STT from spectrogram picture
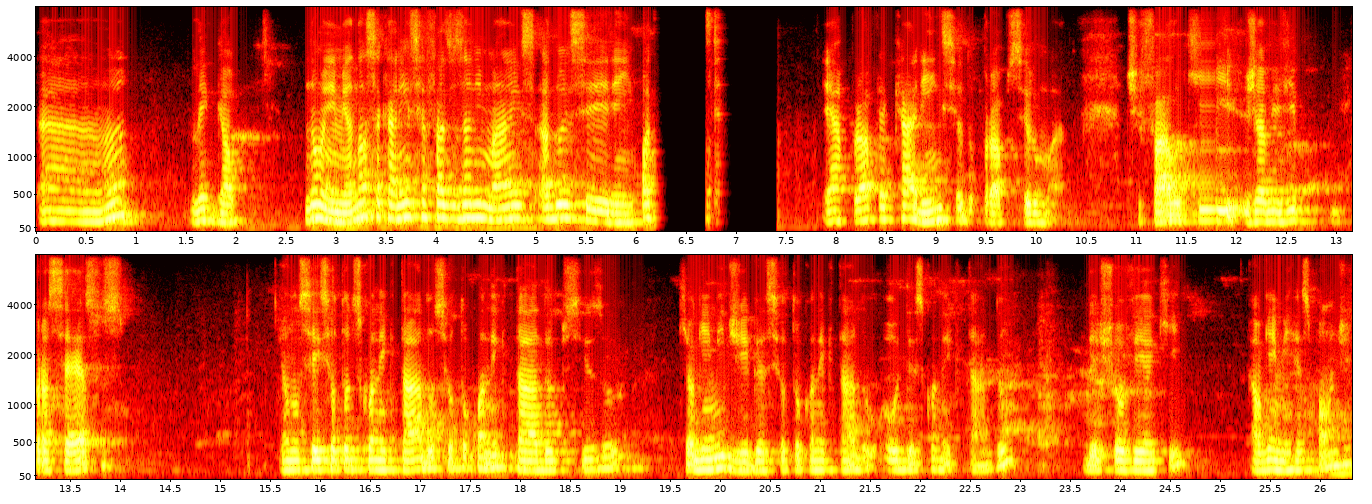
Ah, legal. Noemi, a nossa carência faz os animais adoecerem. É a própria carência do próprio ser humano. Te falo que já vivi processos. Eu não sei se eu estou desconectado ou se eu estou conectado. Eu preciso que alguém me diga se eu estou conectado ou desconectado. Deixa eu ver aqui. Alguém me responde?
